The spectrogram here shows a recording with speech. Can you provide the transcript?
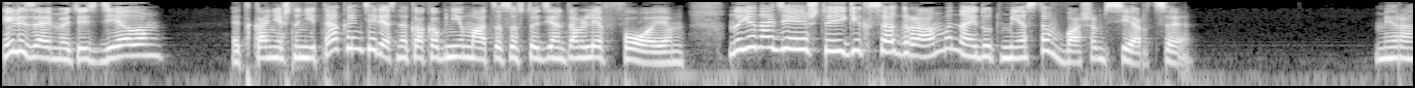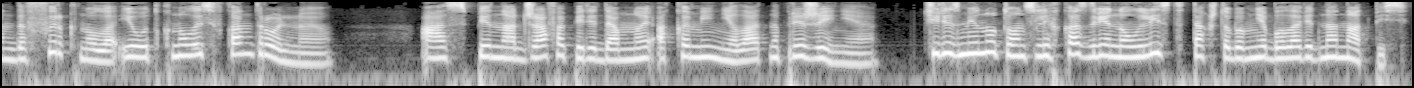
Или займетесь делом?» Это, конечно, не так интересно, как обниматься со студентом Лефоем, но я надеюсь, что и гексограммы найдут место в вашем сердце». Миранда фыркнула и уткнулась в контрольную. А спина Джафа передо мной окаменела от напряжения. Через минуту он слегка сдвинул лист так, чтобы мне была видна надпись.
